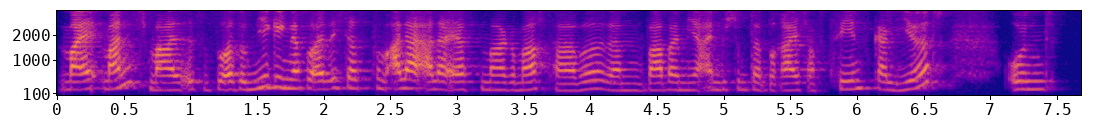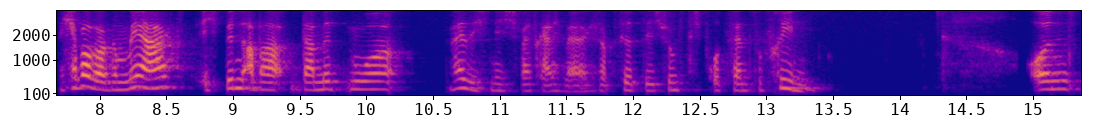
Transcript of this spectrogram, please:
manchmal ist es so, also mir ging das so, als ich das zum aller, allerersten Mal gemacht habe, dann war bei mir ein bestimmter Bereich auf 10 skaliert. Und ich habe aber gemerkt, ich bin aber damit nur, weiß ich nicht, weiß gar nicht mehr, ich glaube 40, 50 Prozent zufrieden. Und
